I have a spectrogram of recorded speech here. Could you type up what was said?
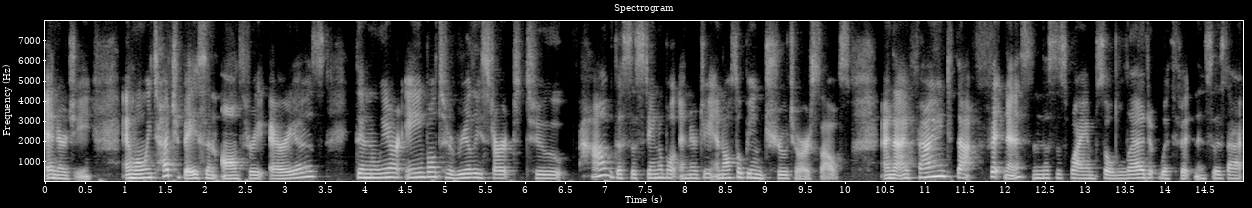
energy. And when we touch base in all three areas, then we are able to really start to have the sustainable energy and also being true to ourselves. And I find that fitness, and this is why I'm so led with fitness, is that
